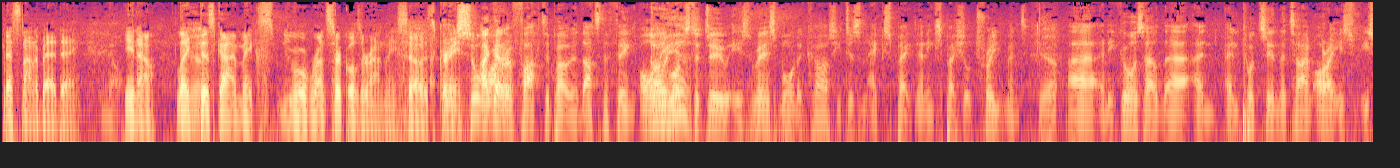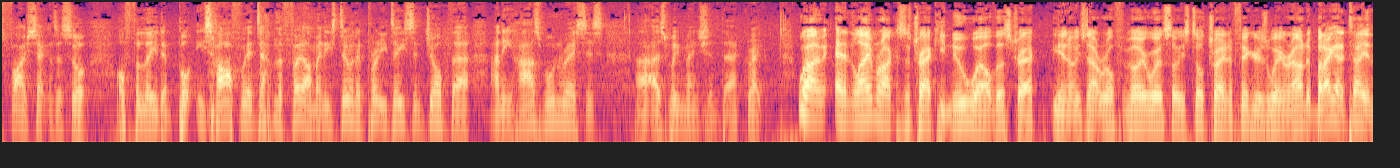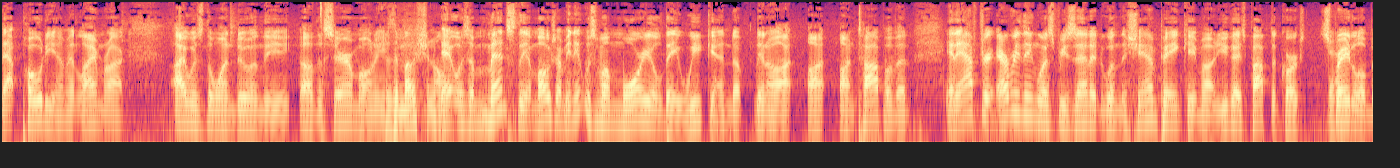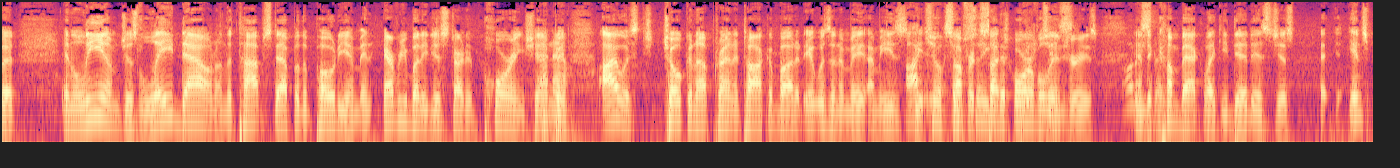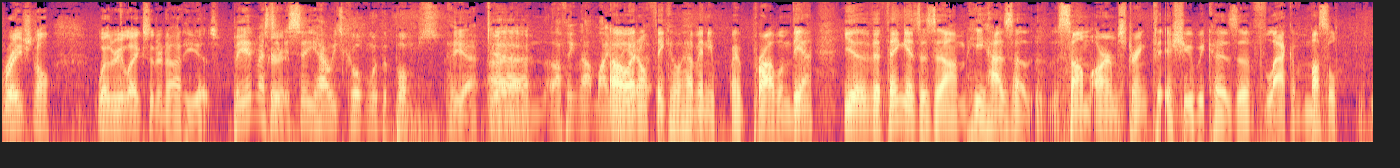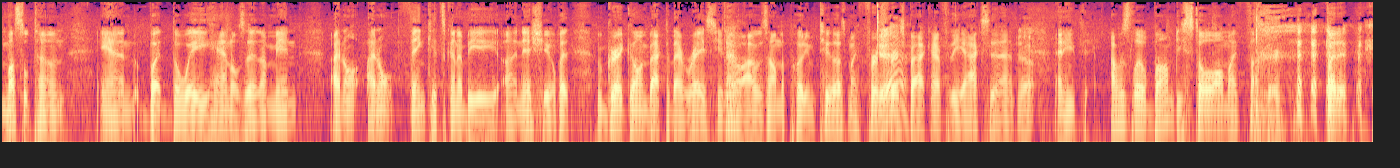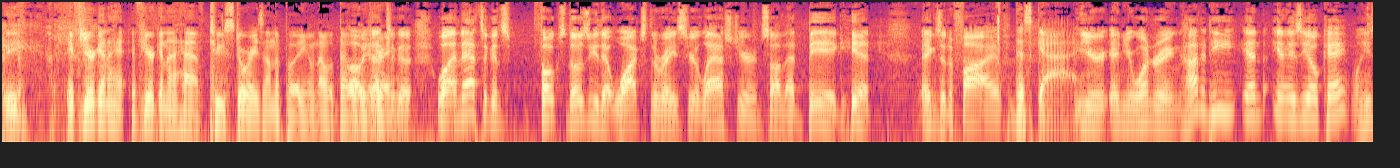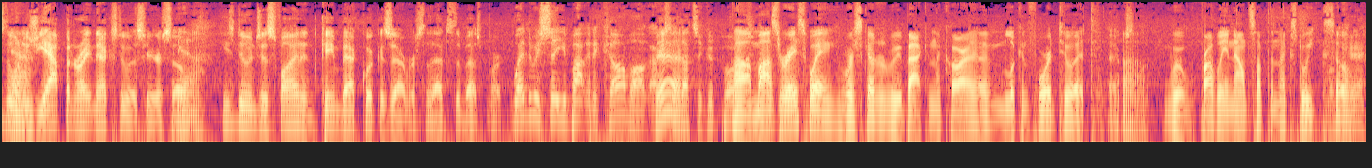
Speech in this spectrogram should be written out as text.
That's not a bad day. No. You know, like yeah. this guy makes you will run circles around me, so it's great. He's so I matter of fact about it. That's the thing. All oh, he, he wants is. to do is race motor cars. He doesn't expect any special treatment, yeah. uh, and he goes out there and, and puts in the time. All right, he's, he's five seconds or so off the leader, but he's halfway down the field. I mean, he's doing a pretty decent job there, and he has won races, uh, as we mentioned there. Greg. Well, and Lime Rock is a track he knew well. This track, you know, he's not real familiar with, so he's still trying to figure his way around it. But I got to tell you, that podium at Lime Rock I was the one doing the uh, the ceremony. It was emotional. It was immensely emotional. I mean, it was Memorial Day weekend, uh, you know, on, on top of it. And after everything was presented, when the champagne came out, you guys popped the corks, sprayed Yeah. a little bit, and Liam just laid down on the top step of the podium, and everybody just started pouring champagne. know. I, was ch- choking up trying to talk about it. It was an amazing. I mean, he's I he suffered such horrible pictures. injuries, and to come back like he did is just uh, inspirational. Whether he likes it or not, he is. Be interesting Period. to see how he's coping with the bumps here. Yeah. Um, I think that might. Oh, be I a- don't think he'll have any uh, problem. Yeah, yeah. The thing is, is um, he has a, some arm strength issue because of lack of muscle muscle tone, and but the way he handles it, I mean, I don't I don't think it's going to be an issue. But Greg, going back to that race, you know, Yeah. I was on the podium too. That was my first Yeah. race back after the accident, Yeah. and he. I was a little bummed. He stole all my thunder. but it, if you're gonna if you're gonna have two stories on the podium, that would that would Oh, be that's great. a good. Well, and that's a good. Folks, those of you that watched the race here last year and saw that big hit, exit of five, this guy. you're and you're wondering how did he end? You know, is he okay? Well, he's the one who's yapping right next to us here, so Yeah. he's doing just fine and came back quick as ever. So that's the best part. When do we see you back in the car, Mark? Actually, Yeah. that's a good point. Uh, Mazda Raceway, we're scheduled to be back in the car. I'm looking forward to it. Uh, we'll probably announce something next week. So Okay.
